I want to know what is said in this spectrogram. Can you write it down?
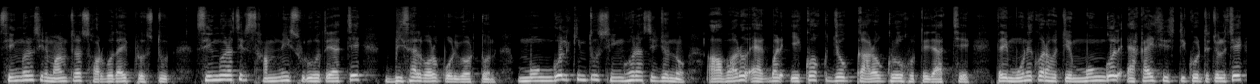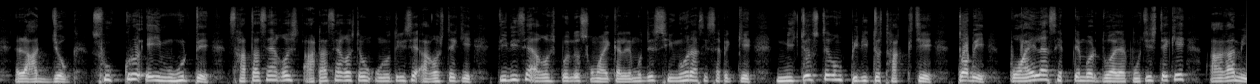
সিংহরাশির মানুষরা সর্বদাই প্রস্তুত। সিংহরাশির সামনেই শুরু হতে যাচ্ছে বিশাল বড় পরিবর্তন। মঙ্গল কিন্তু সিংহরাশির জন্য আবারও একবার একক যোগ কারক গ্রহ হতে যাচ্ছে। তাই মনে করা হচ্ছে মঙ্গল একাই সৃষ্টি করতে চলেছে রাজযোগ। শুক্র এই মুহূর্তে সাতাশে আগস্ট, আঠাশে আগস্ট এবং উনত্রিশে আগস্ট থেকে তিরিশে আগস্ট পর্যন্ত সময়কালের মধ্যে সিংহ রাশি সাপেক্ষে নিচস্থ এবং পীড়িত থাকছে। তবে পয়লা সেপ্টেম্বর দু হাজার পঁচিশ থেকে আগামী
